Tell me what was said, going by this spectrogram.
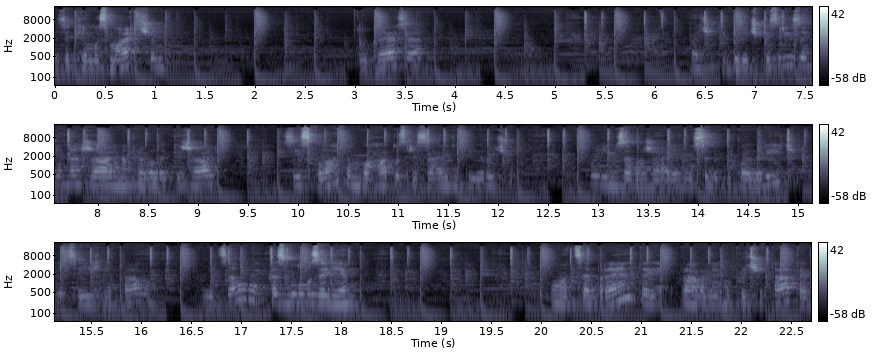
з якимось мерчем. Тугезе. Бачите, бірочки зрізані, на жаль, на превеликий жаль. Зі складом багато зрізають бірочок, бо їм заважає. Вони собі купили річ, і це їхнє право. Від Zara, яка з блуза є. О, це бренд, як правильно його прочитати.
